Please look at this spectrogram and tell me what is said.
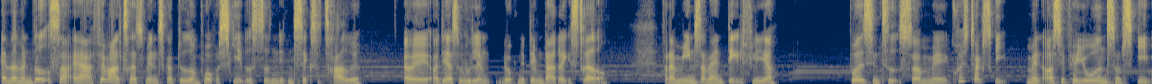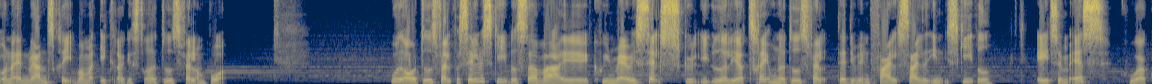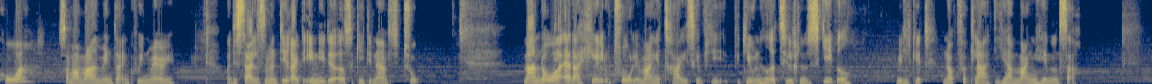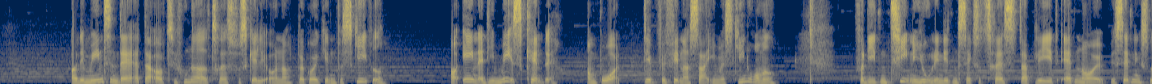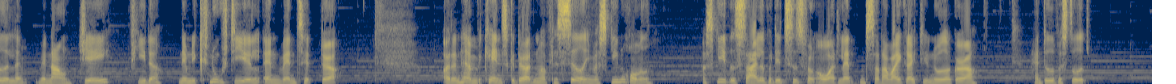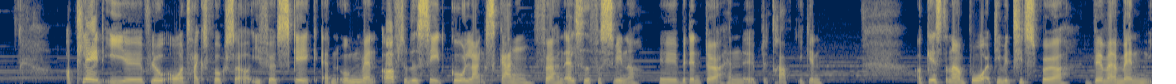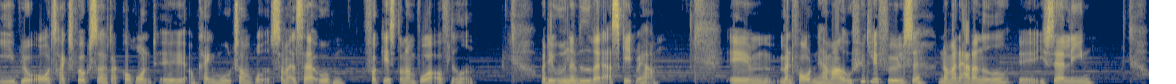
Af hvad man ved, så er 55 mennesker døde ombord på skibet siden 1936, øh, og det er altså udelukkende dem, der er registreret. For der menes at være en del flere, både i sin tid som øh, krydstogsskib, men også i perioden som skib under 2. verdenskrig, hvor man ikke registrerede dødsfald ombord. Udover dødsfald på selve skibet, så var øh, Queen Mary selv skyld i yderligere 300 dødsfald, da det ved en fejl sejlede ind i skibet. HMS Kuakora, som var meget mindre end Queen Mary. Og det sejlede simpelthen direkte ind i det, og så gik det nærmest i to. Med andre ord er der helt utrolig mange tragiske begivenheder tilknyttet skibet, hvilket nok forklarer de her mange hændelser. Og det menes endda, at der er op til 150 forskellige ånder, der går igen på skibet. Og en af de mest kendte ombord, det befinder sig i maskinrummet. Fordi den 10. juli 1966, der blev et 18-årig besætningsmedlem ved navn Jay Peter, nemlig knust ihjel af en vandtæt dør. Og den her mekaniske dør, den var placeret i maskinrummet, og skibet sejlede på det tidspunkt over Atlanten, så der var ikke rigtig noget at gøre. Han døde på stedet. Og klædt i øh, blå overtræksbukser og iført skæg, er den unge mand ofte blevet set gå langs gangen, før han altid forsvinder øh, ved den dør, han øh, blev dræbt igen. Og gæsterne ombord, de vil tit spørge, hvem er manden i blå overtræksbukser, der går rundt øh, omkring motorområdet, som altså er åben for gæsterne ombord og offentligheden. Og det er uden at vide, hvad der er sket med ham. Øh, man får den her meget uhyggelige følelse, når man er dernede, øh, især alene.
